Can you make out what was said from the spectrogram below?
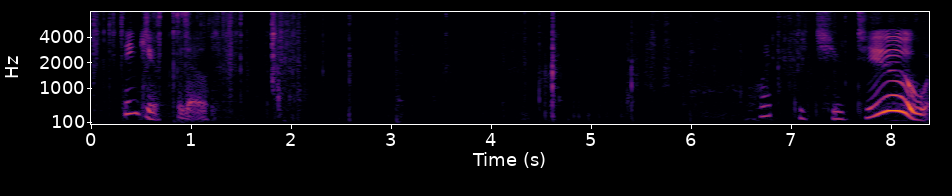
Thank you for those. What did you do?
